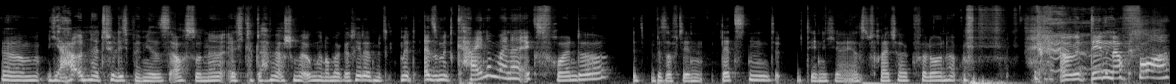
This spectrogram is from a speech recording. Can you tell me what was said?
Ähm, ja, und natürlich bei mir ist es auch so, ne? Ich glaube, da haben wir auch schon mal irgendwann drüber geredet. Mit, mit, also mit keinem meiner Ex-Freunde, bis auf den letzten, den ich ja erst Freitag verloren habe. Aber mit denen davor,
